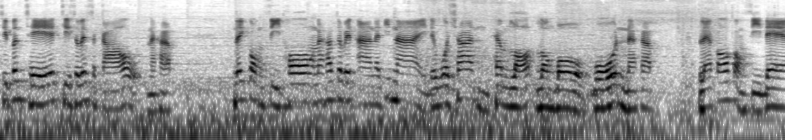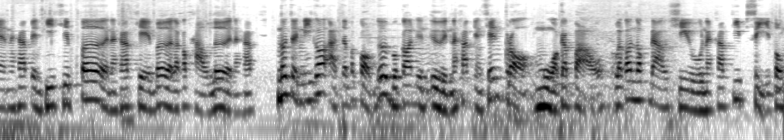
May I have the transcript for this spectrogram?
Triple Take G7 Scout นะครับในกล่องสีทองนะครับจะเป็น R99 Devotion Hemlock Longbow w o l นะครับ และก็กล่องสีแดงนะครับเป็น Peak Shipper นะครับ Caber แล้วก็ Prowler นะครับนอกจากนี้ก็อาจจะประกอบด้วยอุปกรณ์อื่นๆนะครับอย่างเช่นกรอกหมวกกระเป๋า แล้วก็ Knockdown Shield นะครับที่สีตรง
